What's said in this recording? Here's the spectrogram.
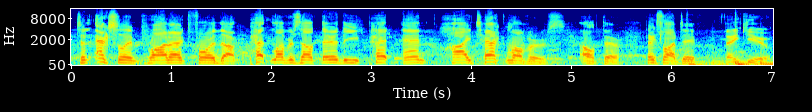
It's an excellent product for the pet lovers out there, the pet and high tech lovers out there. Thanks a lot, Dave. Thank you.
